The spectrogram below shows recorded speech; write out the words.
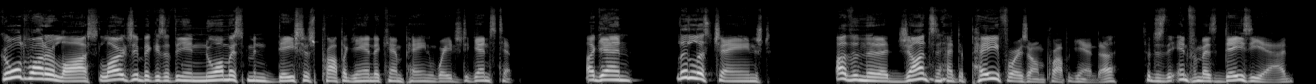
Goldwater lost largely because of the enormous mendacious propaganda campaign waged against him. Again, little has changed, other than that Johnson had to pay for his own propaganda, such as the infamous Daisy ad,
